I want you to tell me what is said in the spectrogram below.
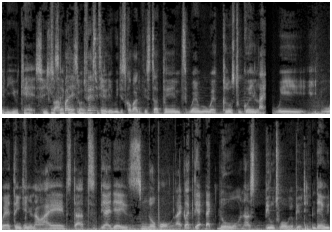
Print in the UK. So you can So say, okay, quite this is what we want to do. interestingly, we discovered Vista Print when we were close to going live. We were thinking in our heads that the idea is noble, like like the, like no one has built what we're building. And then we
